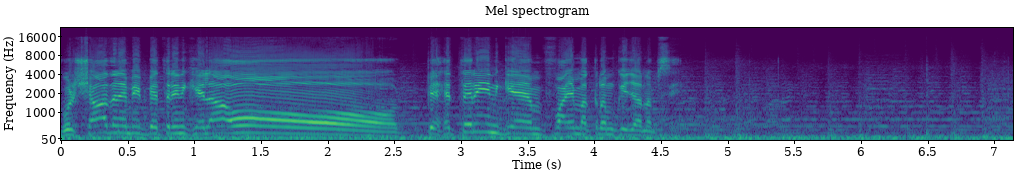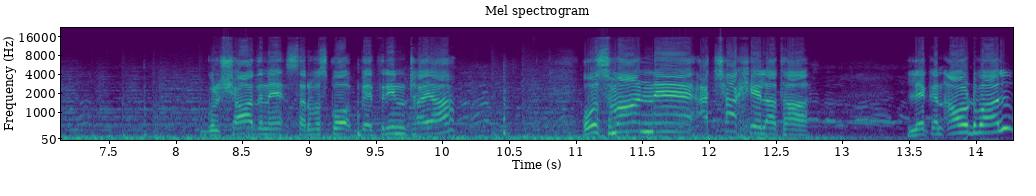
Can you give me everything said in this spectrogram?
गुलशाद ने भी बेहतरीन खेला और बेहतरीन गेम फाइम अकरम की जानब से। गुलशाद ने सर्विस को बेहतरीन उठाया। उस्मान ने अच्छा खेला था, लेकिन आउट बॉल।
